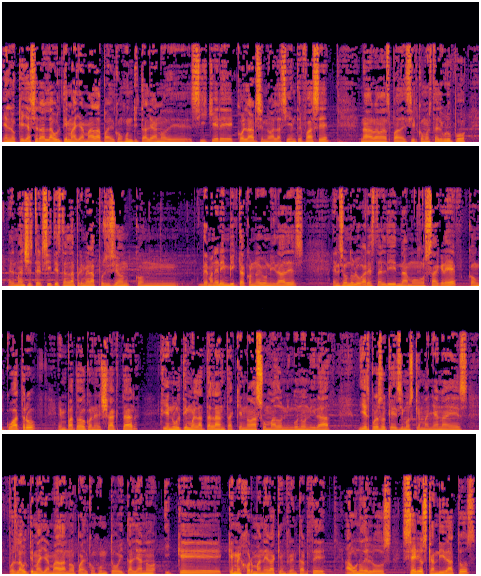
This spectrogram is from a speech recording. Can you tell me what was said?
en lo que ya será la última llamada para el conjunto italiano de si quiere colarse ¿no? a la siguiente fase. Nada más para decir cómo está el grupo. El Manchester City está en la primera posición con de manera invicta con nueve unidades. En segundo lugar está el Dinamo Zagreb con cuatro, empatado con el Shakhtar. Y en último el Atalanta, que no ha sumado ninguna unidad. Y es por eso que decimos que mañana es pues la última llamada ¿no? para el conjunto italiano. Y qué, qué mejor manera que enfrentarse a uno de los serios candidatos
